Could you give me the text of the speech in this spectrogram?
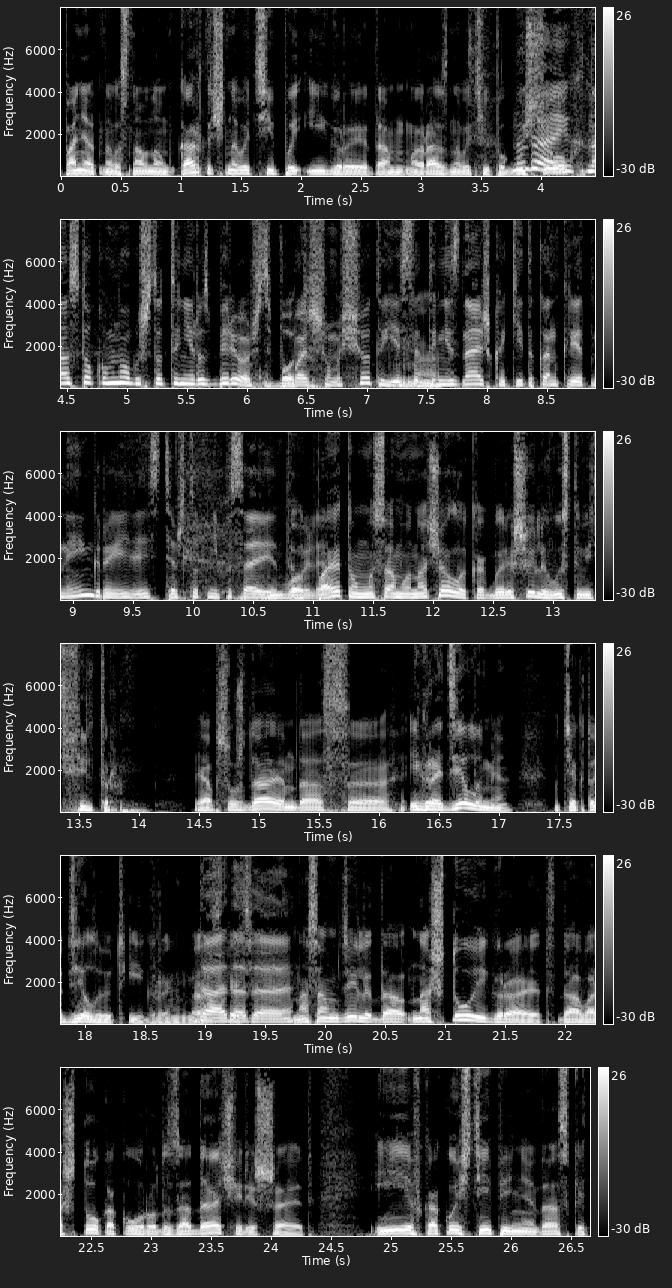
понятно, в основном карточного типа игры, там разного типа гусек. Ну да, их настолько много, что ты не разберешься, вот. по большому счету, если а. ты не знаешь какие-то конкретные игры или если тебе что-то не посоветовали. Вот, поэтому мы с самого начала как бы решили выставить фильтр и обсуждаем, да, с э, игроделами, вот те, кто делают игры. Да, да, сказать, да, да. На самом деле, да, на что играет, да, во что, какого рода задачи решает, и в какой степени, да, сказать...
